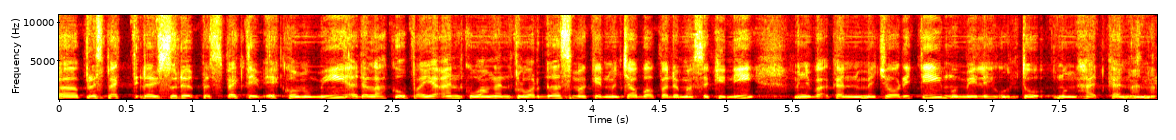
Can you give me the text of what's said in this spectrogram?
uh, perspektif dari sudut perspektif ekonomi adalah keupayaan kewangan keluarga semakin mencabar pada masa kini menyebabkan majoriti memilih untuk menghadkan anak.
